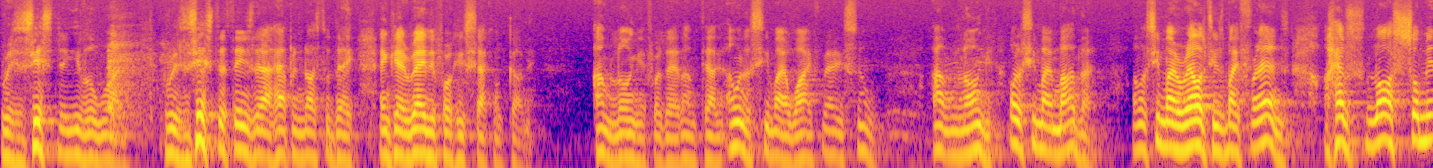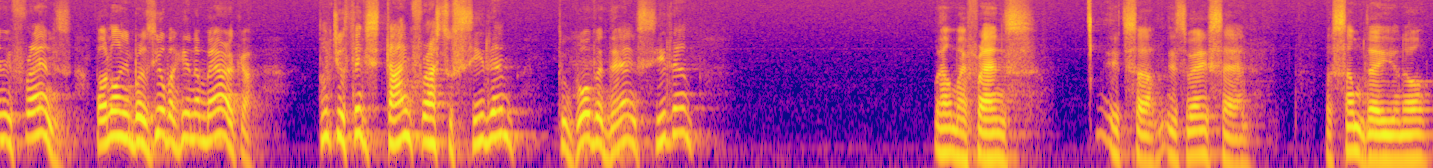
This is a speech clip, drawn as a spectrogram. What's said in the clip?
Resist the evil one. Resist the things that are happening to us today and get ready for his second coming. I'm longing for that, I'm telling you. I want to see my wife very soon. I'm longing. I want to see my mother. I want to see my relatives, my friends. I have lost so many friends, not only in Brazil, but here in America. Don't you think it's time for us to see them? To go over there and see them? Well, my friends, it's, uh, it's very sad. But someday, you know,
